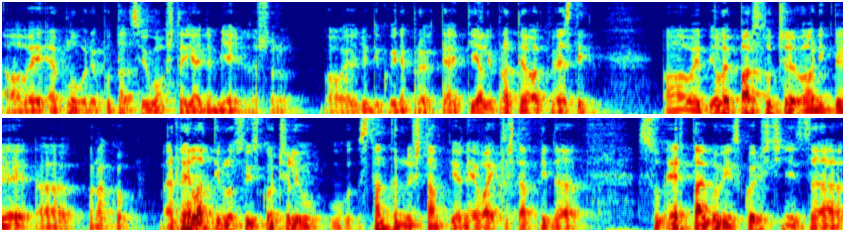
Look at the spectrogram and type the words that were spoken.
ovaj, Apple-ovu reputaciju uopšte i jednom mjenju, znaš, ono, ovaj, ljudi koji ne prave te IT, ali prate ovakve vesti. Ovaj, bilo je par slučajeva oni gde a, onako relativno su iskočili u, u standardnoj štampi, a ne u IT štampi, da su AirTagovi iskorišćeni za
